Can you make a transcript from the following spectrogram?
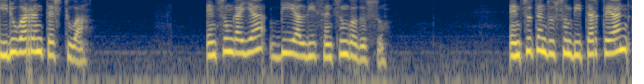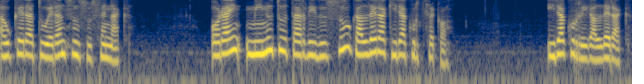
Hirugarren testua. Entzun gaia bi aldiz entzungo duzu. Entzuten duzun bitartean aukeratu erantzun zuzenak. Orain minutu tardi duzu galderak irakurtzeko. Irakurri galderak.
